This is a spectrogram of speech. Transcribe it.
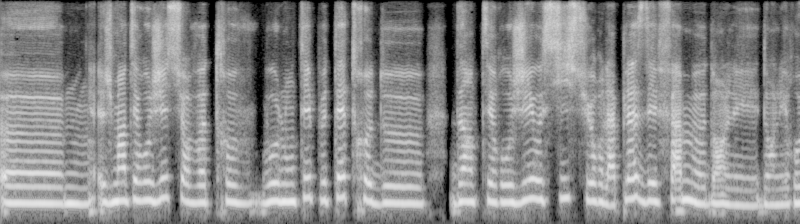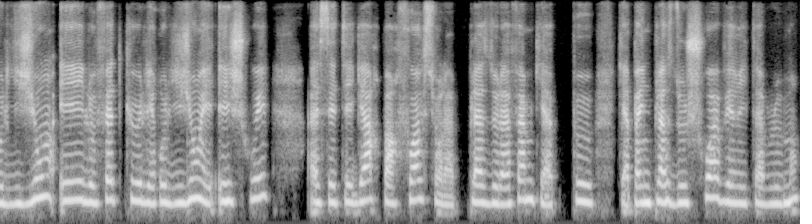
Je m'interrogeais sur votre volonté peut-être de d'interroger aussi sur la place des femmes dans les dans les religions et le fait que les religions aient échoué à cet égard parfois sur la place de la femme qui a peu qui a pas une place de choix véritablement.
